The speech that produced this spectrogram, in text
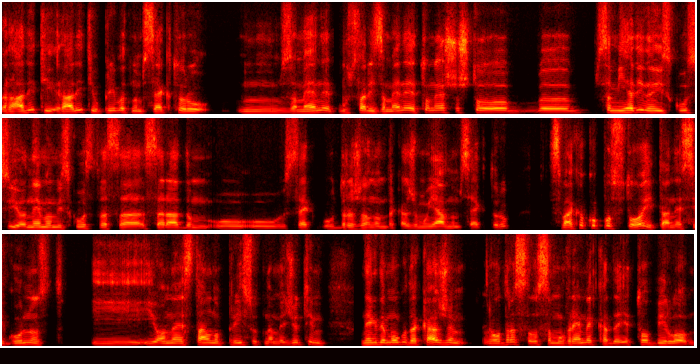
raditi, raditi u privatnom sektoru za mene, u stvari za mene je to nešto što e, sam jedino iskusio, nemam iskustva sa, sa radom u, u, sek, u državnom, da kažem, u javnom sektoru. Svakako postoji ta nesigurnost i, i ona je stalno prisutna, međutim, negde mogu da kažem, odrastao sam u vreme kada je to bilo,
